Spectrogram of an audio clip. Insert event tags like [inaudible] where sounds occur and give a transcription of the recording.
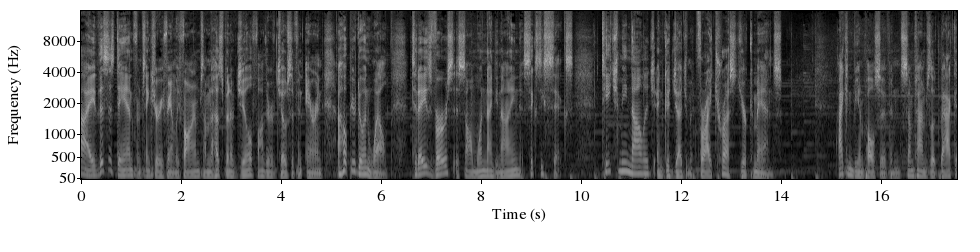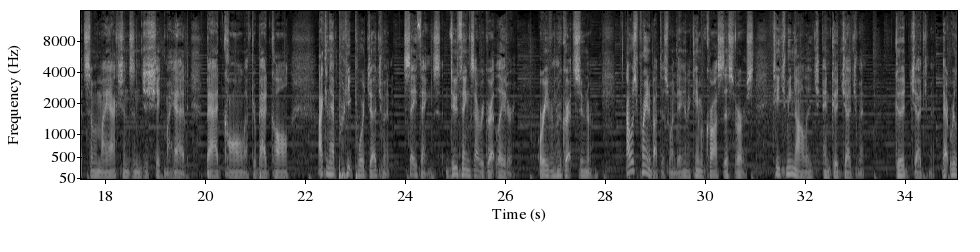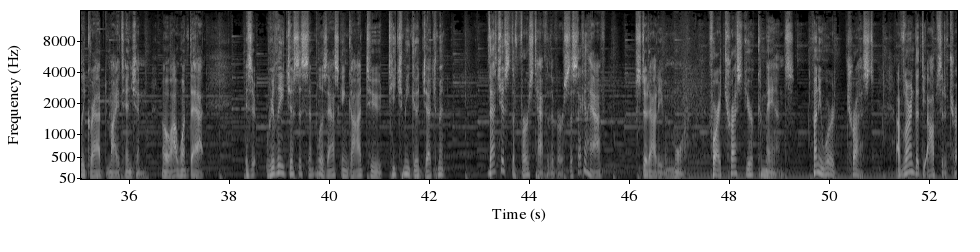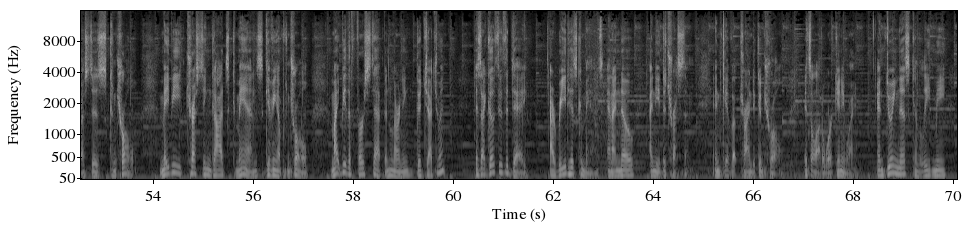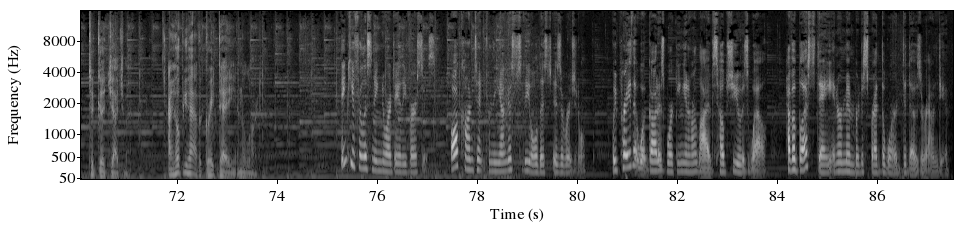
Hi, this is Dan from Sanctuary Family Farms. I'm the husband of Jill, father of Joseph and Erin. I hope you're doing well. Today's verse is Psalm 199, 66. Teach me knowledge and good judgment, for I trust your commands. I can be impulsive and sometimes look back at some of my actions and just shake my head. Bad call after bad call. I can have [laughs] pretty poor judgment, say things, do things I regret later, or even regret sooner. I was praying about this one day and I came across this verse Teach me knowledge and good judgment. Good judgment. That really grabbed my attention. Oh, I want that. Is it really just as simple as asking God to teach me good judgment? That's just the first half of the verse. The second half stood out even more. For I trust your commands. Funny word, trust. I've learned that the opposite of trust is control. Maybe trusting God's commands, giving up control, might be the first step in learning good judgment. As I go through the day, I read His commands and I know I need to trust them and give up trying to control. It's a lot of work anyway. And doing this can lead me to good judgment. I hope you have a great day in the Lord. Thank you for listening to our daily verses. All content from the youngest to the oldest is original. We pray that what God is working in our lives helps you as well. Have a blessed day and remember to spread the word to those around you.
